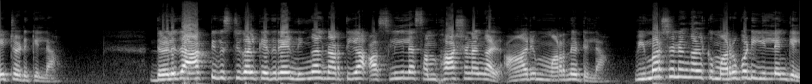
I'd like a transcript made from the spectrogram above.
ഏറ്റെടുക്കില്ല. ദളിത് ആക്ടിവിസ്റ്റുകൾക്കെതിരെ നിങ്ങൾ നടത്തിയ അശ്ലീല സംഭാഷണങ്ങൾ ആരും മറന്നിട്ടില്ല. വിമർശനങ്ങൾക്ക് മറുപടിയില്ലെങ്കിൽ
